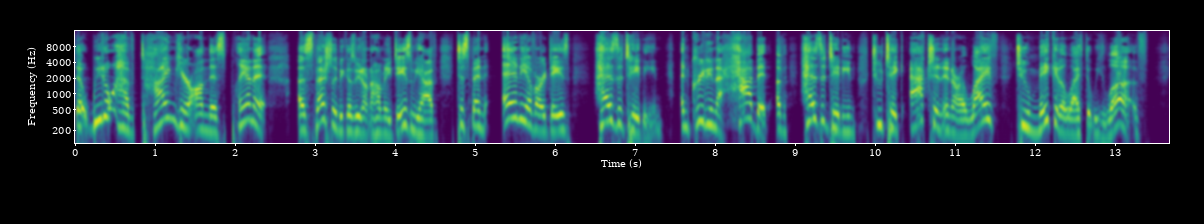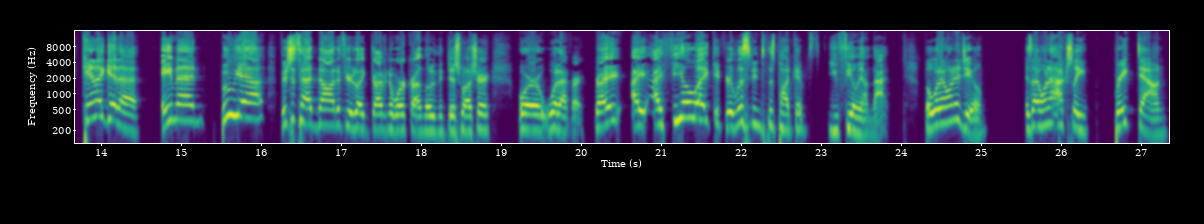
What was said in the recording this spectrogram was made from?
that we don't have time here on this planet, especially because we don't know how many days we have to spend any of our days hesitating and creating a habit of hesitating to take action in our life to make it a life that we love. Can I get a amen? Booyah, vicious head nod if you're like driving to work or unloading the dishwasher or whatever, right? I, I feel like if you're listening to this podcast, you feel me on that. But what I want to do is I want to actually break down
